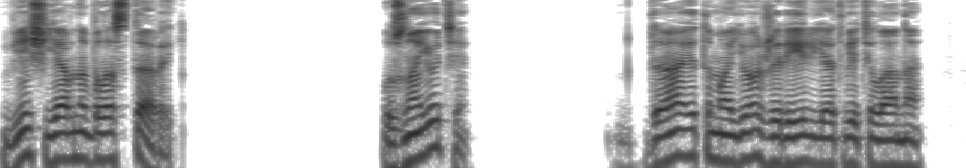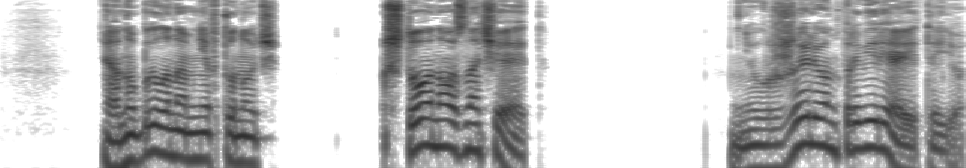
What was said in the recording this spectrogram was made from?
Вещь явно была старой. «Узнаете?» «Да, это мое ожерелье», — ответила она. «Оно было на мне в ту ночь. Что оно означает?» «Неужели он проверяет ее?»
